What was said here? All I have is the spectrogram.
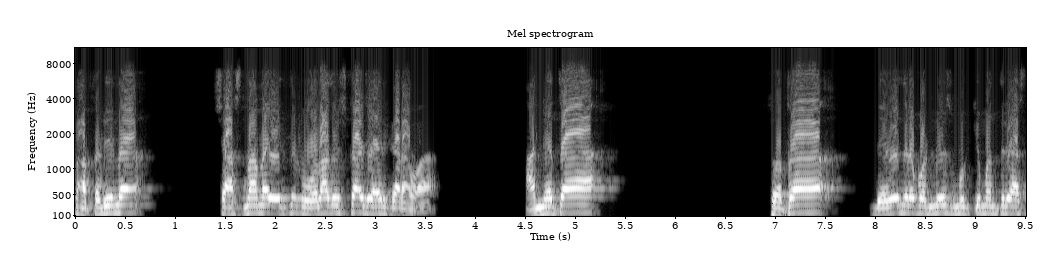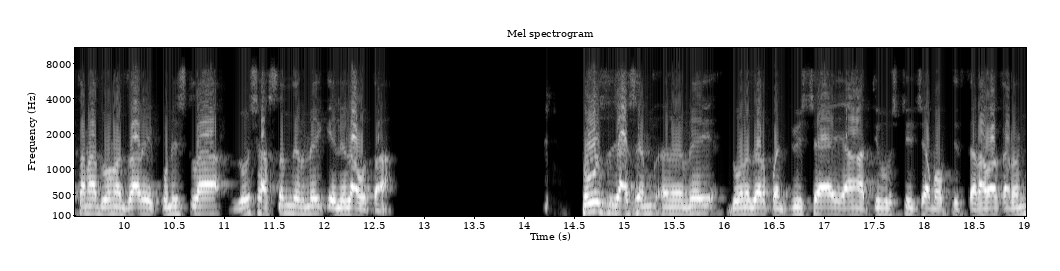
तातडीनं शासनानं एकतर ओला दुष्काळ जाहीर करावा. अन्यथा स्वतः देवेंद्र फडणवीस मुख्यमंत्री असताना दोन हजार एकोणीसला जो शासन निर्णय केलेला होता तोच शासन निर्णय दोन हजार पंचवीसच्या या अतिवृष्टीच्या बाबतीत करावा कारण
